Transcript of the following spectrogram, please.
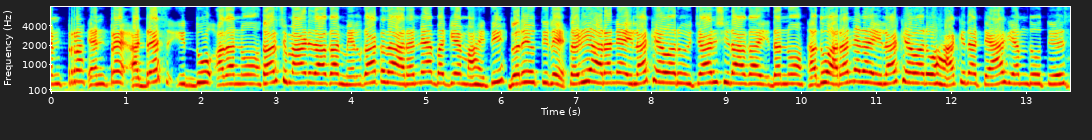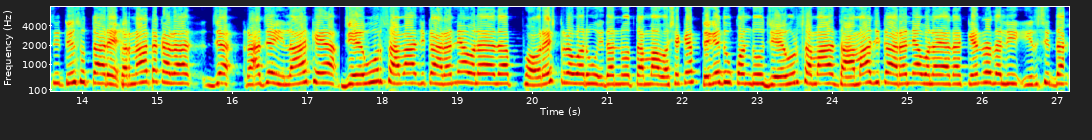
ಎಂಟ್ರ, ಎಂಟ್ರೆ ಅಡ್ರೆಸ್ ಇದ್ದು ಅದನ್ನು ಸರ್ಚ್ ಮಾಡಿದಾಗ ಮೇಲ್ಘಾಟದ ಅರಣ್ಯ ಬಗ್ಗೆ ಮಾಹಿತಿ ದೊರೆಯುತ್ತಿದೆ. ಸ್ಥಳೀಯ ಅರಣ್ಯ ಇಲಾಖೆಯವರು ವಿಚಾರಿಸಿದಾಗ ಇದನ್ನು ಅದು ಅರಣ್ಯದ ಇಲಾಖೆಯವರು ಹಾಕಿದ ಟ್ಯಾಗ್ ಎಂದು ತಿಳಿಸಿ, ತಿಳಿಸುತ್ತಾರೆ. ಕರ್ನಾಟಕ ರಾಜ್ಯ ರಾಜ್ಯ ಇಲಾಖೆಯ ಜೇವೂರ್ ಸಾಮಾಜಿಕ ಅರಣ್ಯ ವಲಯದ ಫಾರೆಸ್ಟ್ ರವರು ಇದನ್ನು ತಮ್ಮ ವಶಕ್ಕೆ ತೆಗೆದುಕೊಂಡು ಜೇವೂರ್ ಸಮಾ, ಸಾಮಾಜಿಕ ಅರಣ್ಯ ವಲಯದ ಕೇಂದ್ರದಲ್ಲಿ ಇರಿಸಿದ್ದಾರೆ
